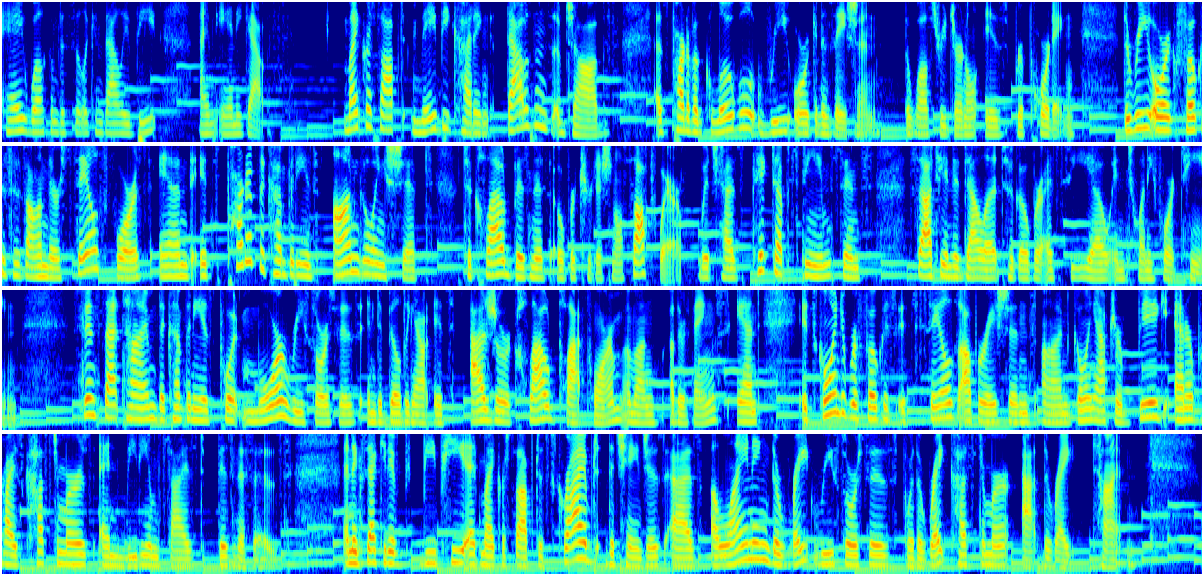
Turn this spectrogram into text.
Hey, welcome to Silicon Valley Beat. I'm Annie Gaus. Microsoft may be cutting thousands of jobs as part of a global reorganization, the Wall Street Journal is reporting. The reorg focuses on their sales force, and it's part of the company's ongoing shift to cloud business over traditional software, which has picked up steam since Satya Nadella took over as CEO in 2014. Since that time, the company has put more resources into building out its Azure cloud platform, among other things, and it's going to refocus its sales operations on going after big enterprise customers and medium sized businesses. An executive VP at Microsoft described the changes as aligning the right resources for the right customer at the right time.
